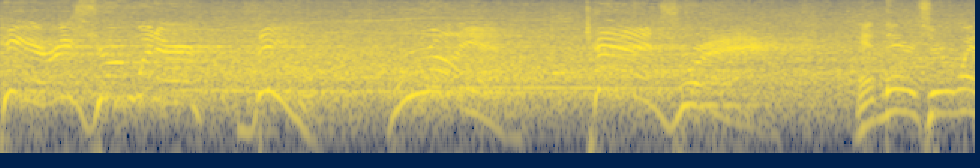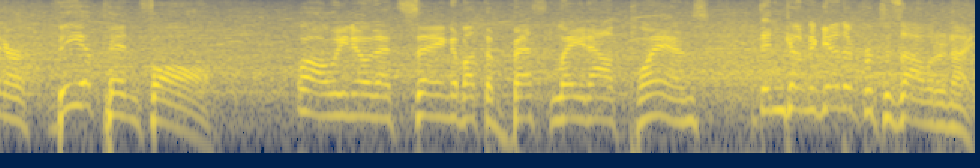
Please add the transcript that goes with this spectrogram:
Here is your winner, the Brian Kendrick. And there's your winner via pinfall. Well, we know that saying about the best laid out plans didn't come together for Tozawa tonight.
